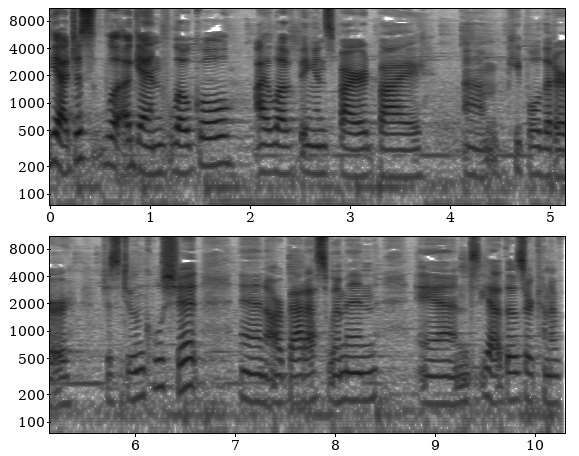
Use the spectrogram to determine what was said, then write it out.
yeah, just again, local. I love being inspired by um, people that are just doing cool shit and are badass women. And yeah, those are kind of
